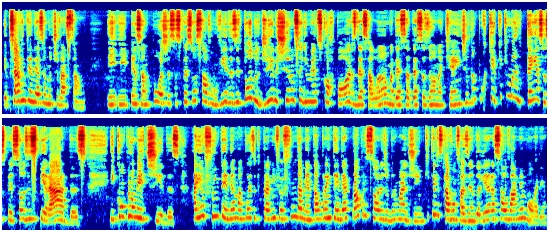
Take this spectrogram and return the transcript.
Eu precisava entender essa motivação. E, e, pensando, poxa, essas pessoas salvam vidas e todo dia eles tiram segmentos corpóreos dessa lama, dessa, dessa zona quente. Então, por quê? O que, que mantém essas pessoas inspiradas e comprometidas? Aí eu fui entender uma coisa que para mim foi fundamental para entender a própria história de Brumadinho. O que, que eles estavam fazendo ali era salvar a memória.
